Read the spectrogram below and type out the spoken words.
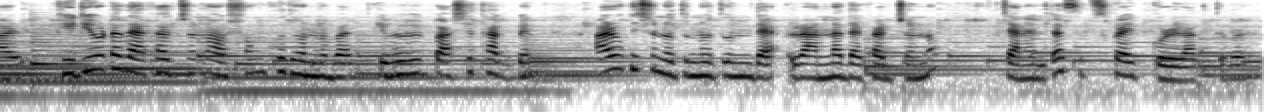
আর ভিডিওটা দেখার জন্য অসংখ্য ধন্যবাদ। এভাবে পাশে থাকবেন। আরও কিছু নতুন নতুন রান্না দেখার জন্য। চ্যানেলটা সাবস্ক্রাইব করে রাখতে পারেন।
